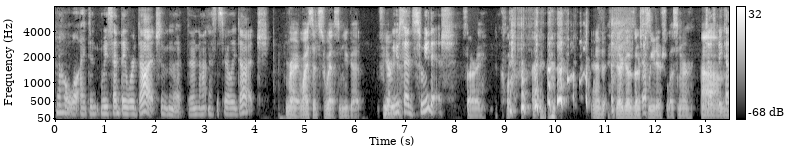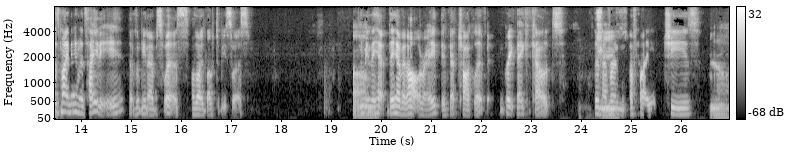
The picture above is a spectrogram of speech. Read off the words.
no. Well, I didn't. We said they were Dutch, and that they're not necessarily Dutch. Right. Well, I said Swiss, and you got No, furious. you said Swedish. sorry. There goes our Just- Swedish listener. Just Um, because my name is Heidi doesn't mean I'm Swiss. Although I'd love to be Swiss. I mean, they um, have they have it all, right? They've got chocolate, great bank accounts. They're never in a fight. Cheese. Yeah.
